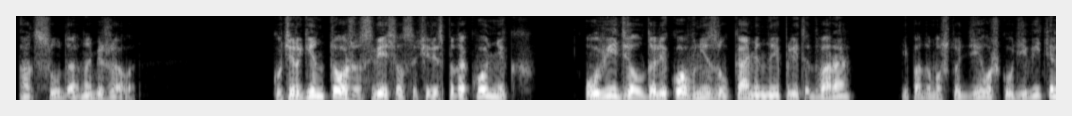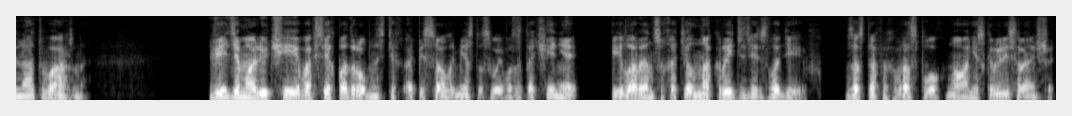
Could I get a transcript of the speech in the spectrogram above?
Отсюда она бежала. Кутергин тоже свесился через подоконник, увидел далеко внизу каменные плиты двора и подумал, что девушка удивительно отважна. Видимо, Лючия во всех подробностях описала место своего заточения, и Лоренцо хотел накрыть здесь злодеев, застав их врасплох, но они скрылись раньше.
